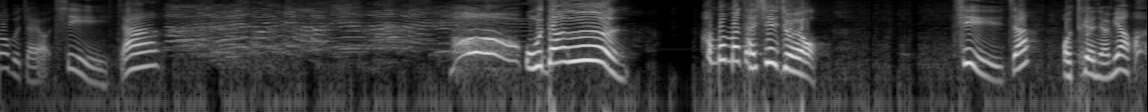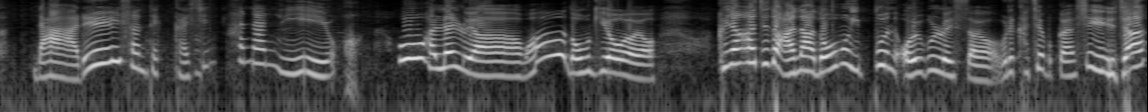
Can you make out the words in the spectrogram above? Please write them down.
읽어보자요. 시작. 헉, 오다은 한 번만 다시 해줘요. 시작. 어떻게 하냐면 나를 선택하신 하나님. 오 할렐루야. 와 너무 귀여워요. 그냥 하지도 않아. 너무 이쁜 얼굴로 했어요. 우리 같이 해볼까요? 시작.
